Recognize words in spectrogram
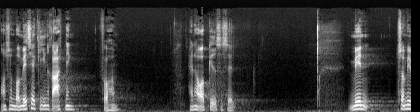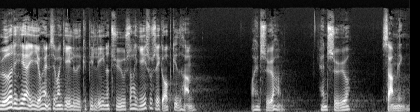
og som var med til at give en retning for ham. Han har opgivet sig selv. Men som vi møder det her i Johannes evangeliet kapitel 21, så har Jesus ikke opgivet ham, og han søger ham. Han søger samlingen.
